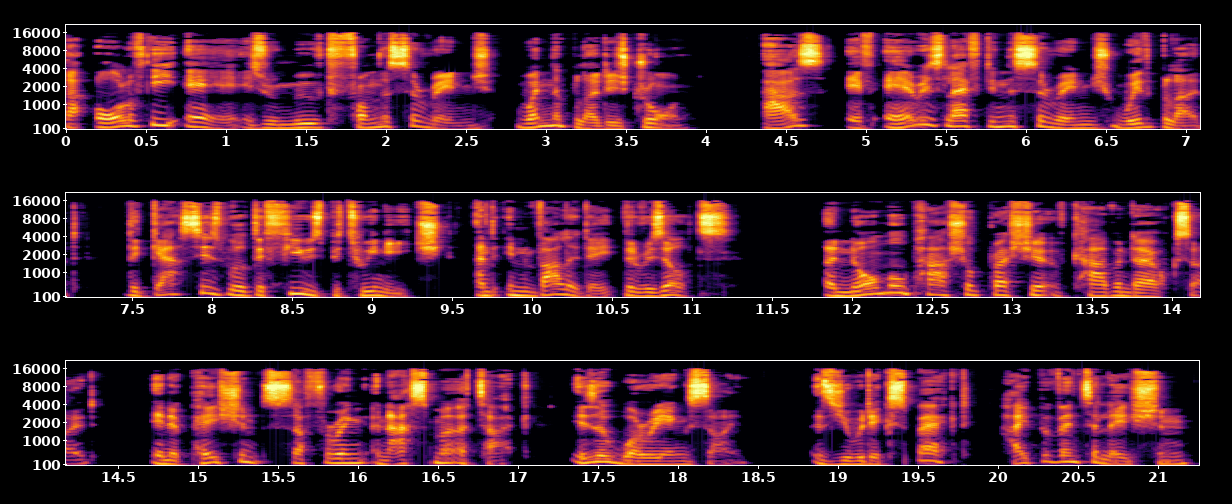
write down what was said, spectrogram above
that all of the air is removed from the syringe when the blood is drawn, as if air is left in the syringe with blood, the gases will diffuse between each and invalidate the results. A normal partial pressure of carbon dioxide in a patient suffering an asthma attack is a worrying sign, as you would expect hyperventilation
